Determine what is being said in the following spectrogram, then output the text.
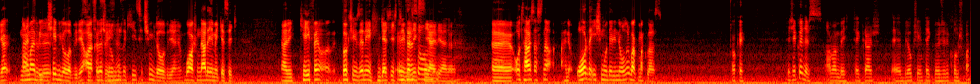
Ya normal bir şey bile olabilir ya. Arkadaş süreci. grubumuzdaki seçim bile olabilir yani. Bu akşam nerede yemek yesek? Yani keyfen blockchain üzerine gerçekleştirebileceksin yani. yani. Ee, o tarz aslında hani orada iş modeli ne olur bakmak lazım. Okey. Teşekkür ederiz Arman Bey. Tekrar e, blockchain teknolojileri konuşmak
